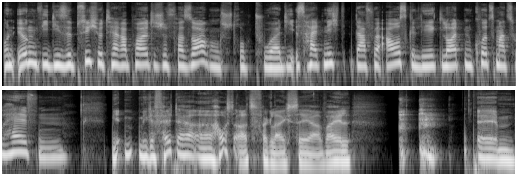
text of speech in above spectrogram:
und irgendwie diese psychotherapeutische Versorgungsstruktur, die ist halt nicht dafür ausgelegt, Leuten kurz mal zu helfen. Mir, mir gefällt der äh, Hausarztvergleich sehr, weil ähm,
